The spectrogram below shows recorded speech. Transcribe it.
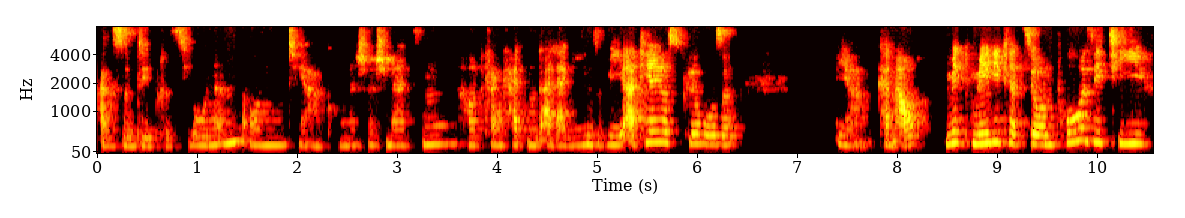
Angst und Depressionen und ja, chronische Schmerzen, Hautkrankheiten und Allergien sowie Arteriosklerose. Ja, kann auch mit Meditation positiv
